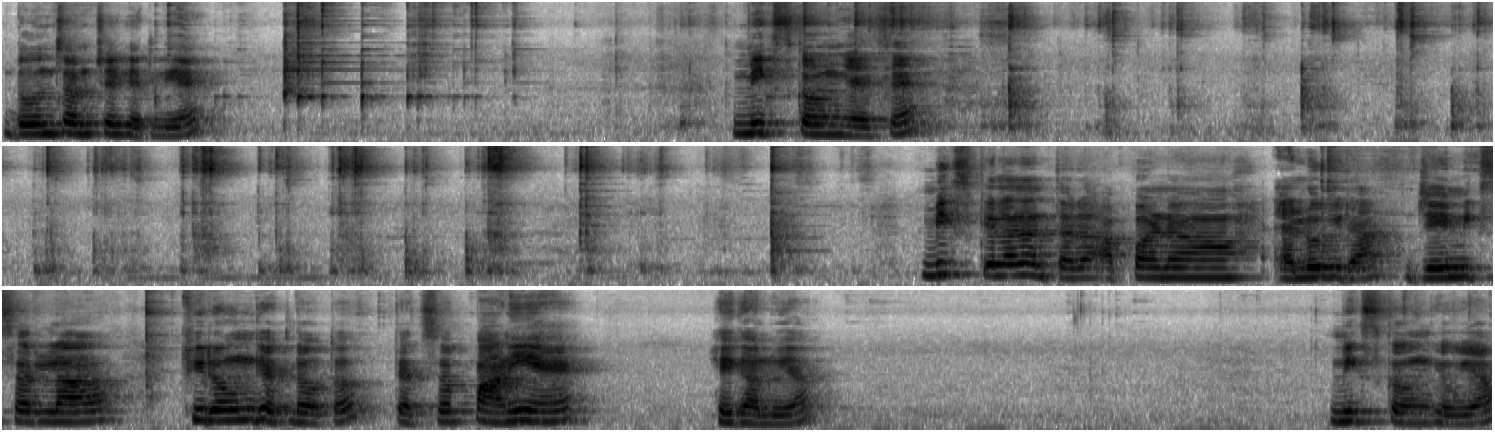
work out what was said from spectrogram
दोन चमचे घेतली आहे. मिक्स करून घ्यायचं. आहे मिक्स केल्यानंतर आपण ॲलोविरा जे मिक्सरला फिरवून घेतलं होतं त्याचं पाणी आहे हे घालूया. मिक्स करून घेऊया.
